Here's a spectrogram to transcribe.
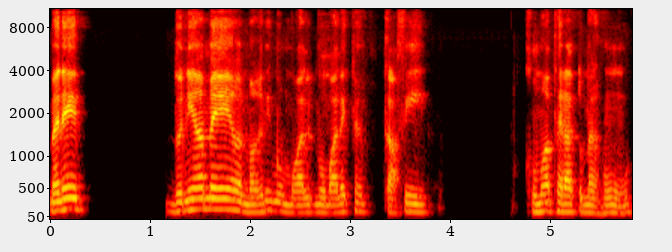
میں نے دنیا میں اور مغربی ممالک میں کافی گھوما پھرا تو میں ہوں،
